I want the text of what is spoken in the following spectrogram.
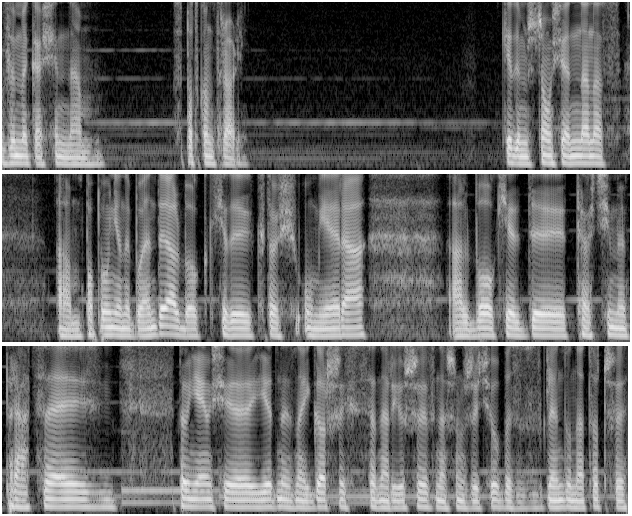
wymyka się nam spod kontroli. Kiedy mszczą się na nas um, popełnione błędy, albo kiedy ktoś umiera, albo kiedy tracimy pracę, spełniają się jedne z najgorszych scenariuszy w naszym życiu, bez względu na to, czy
